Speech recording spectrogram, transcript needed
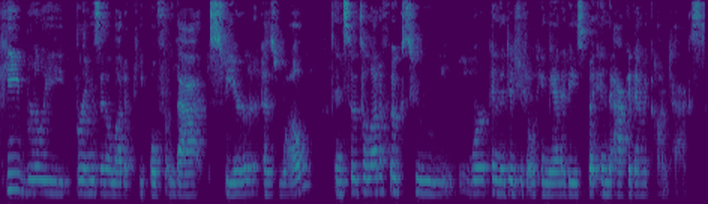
he really brings in a lot of people from that sphere as well. And so it's a lot of folks who work in the digital humanities, but in the academic context.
